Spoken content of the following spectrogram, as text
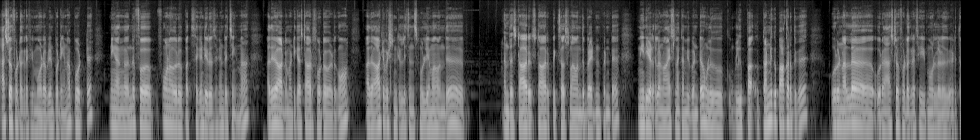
ஆஸ்ட்ரோ ஃபோட்டோகிராஃபி மோட் அப்படின்னு போட்டிங்கன்னா போட்டு நீங்கள் அங்கே வந்து ஃபோ ஃபோனை ஒரு பத்து செகண்ட் இருபது செகண்ட் வச்சிங்கன்னா அதுவே ஆட்டோமேட்டிக்காக ஸ்டார் ஃபோட்டோ எடுக்கும். அது ஆர்டிஃபிஷியல் இன்டெலிஜென்ஸ் மூலியமாக வந்து அந்த ஸ்டார் ஸ்டார் பிக்சல்ஸ்லாம் வந்து பிரைட்டன் பண்ணிட்டு மீதி இடத்துல நாய்ஸ்லாம் கம்மி பண்ணிட்டு உங்களுக்கு உங்களுக்கு பா கண்ணுக்கு பார்க்குறதுக்கு ஒரு நல்ல ஒரு ஆஸ்ட்ரோ ஃபோட்டோகிராஃபி மோடில் எடுத்து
